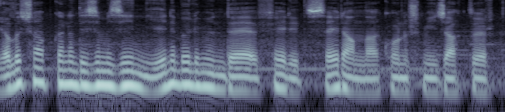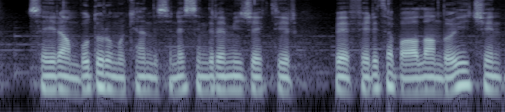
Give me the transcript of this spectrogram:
Yalı Çapkını dizimizin yeni bölümünde Ferit Seyran'la konuşmayacaktır. Seyran bu durumu kendisine sindiremeyecektir ve Ferit'e bağlandığı için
